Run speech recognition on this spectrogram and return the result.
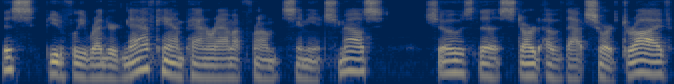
This beautifully rendered NavCam panorama from Simeon Schmaus shows the start of that short drive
